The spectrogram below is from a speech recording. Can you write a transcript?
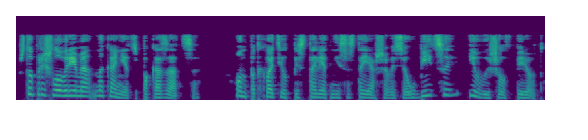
что пришло время наконец показаться. Он подхватил пистолет несостоявшегося убийцы и вышел вперед.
